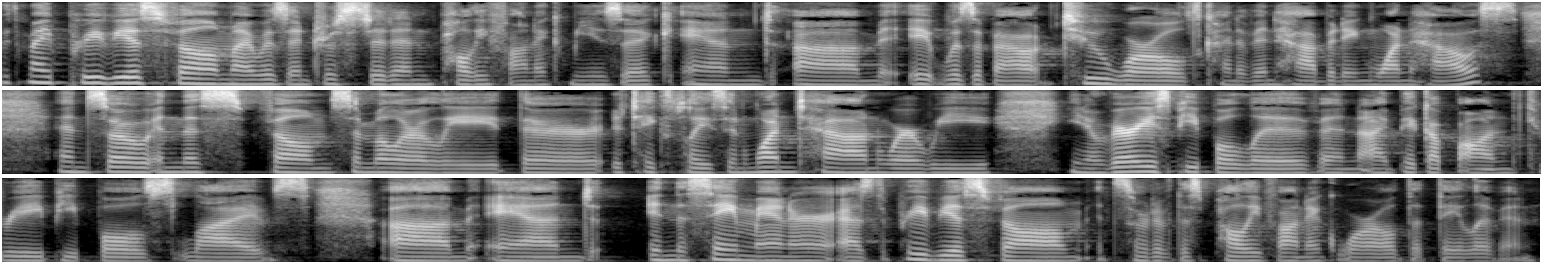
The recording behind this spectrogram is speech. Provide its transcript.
With my previous film, I was interested in polyphonic music, and um, it was about two worlds kind of inhabiting one house. And so, in this film, similarly, there it takes place in one town where we, you know, various people live, and I pick up on three people's lives. Um, and in the same manner as the previous film, it's sort of this polyphonic world that they live in.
